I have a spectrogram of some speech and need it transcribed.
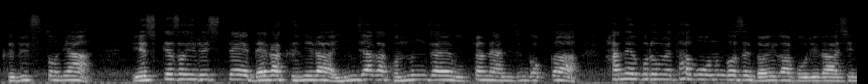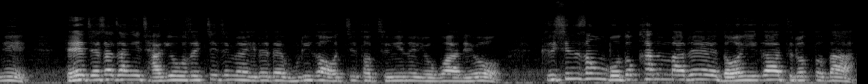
그리스도냐? 예수께서 이르시되 내가 그니라. 인자가 권능자의 우편에 앉은 것과 하늘 구름을 타고 오는 것을 너희가 보리라 하시니 대제사장이 자기 옷을 찢으며 이르되 우리가 어찌 더 증인을 요구하리요 그 신성 모독하는 말을 너희가 들었도다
